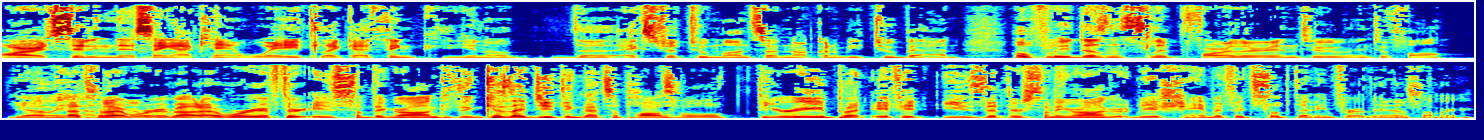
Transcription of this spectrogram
are sitting there saying I can't wait. Like I think you know the extra two months are not going to be too bad. Hopefully, it doesn't slip farther into into fall. Yeah, Oh, that's yeah. what I worry about. I worry if there is something wrong because I do think that's a plausible theory. But if it is that there's something wrong, it would be a shame if it slipped any further in the summer.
